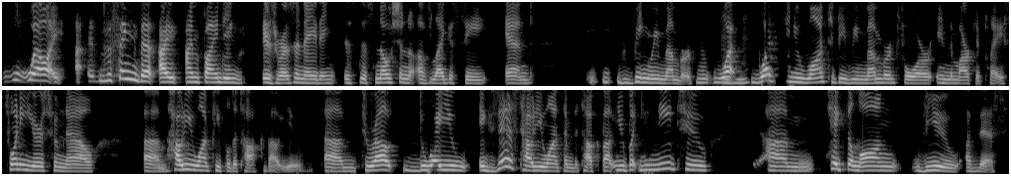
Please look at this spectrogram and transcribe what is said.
Well, I, I, the thing that I, I'm finding is resonating is this notion of legacy and being remembered. What mm-hmm. what do you want to be remembered for in the marketplace? Twenty years from now, um, how do you want people to talk about you? Um, throughout the way you exist, how do you want them to talk about you? But you need to um, take the long view of this.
